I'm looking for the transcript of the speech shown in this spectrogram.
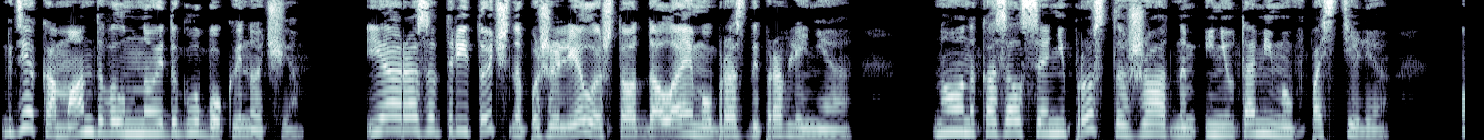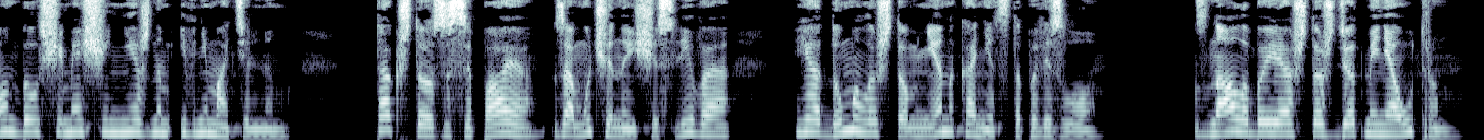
где командовал мной до глубокой ночи. Я раза три точно пожалела, что отдала ему бразды правления — но он оказался не просто жадным и неутомимым в постели. Он был щемяще нежным и внимательным. Так что, засыпая, замученная и счастливая, я думала, что мне наконец-то повезло. Знала бы я, что ждет меня утром,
